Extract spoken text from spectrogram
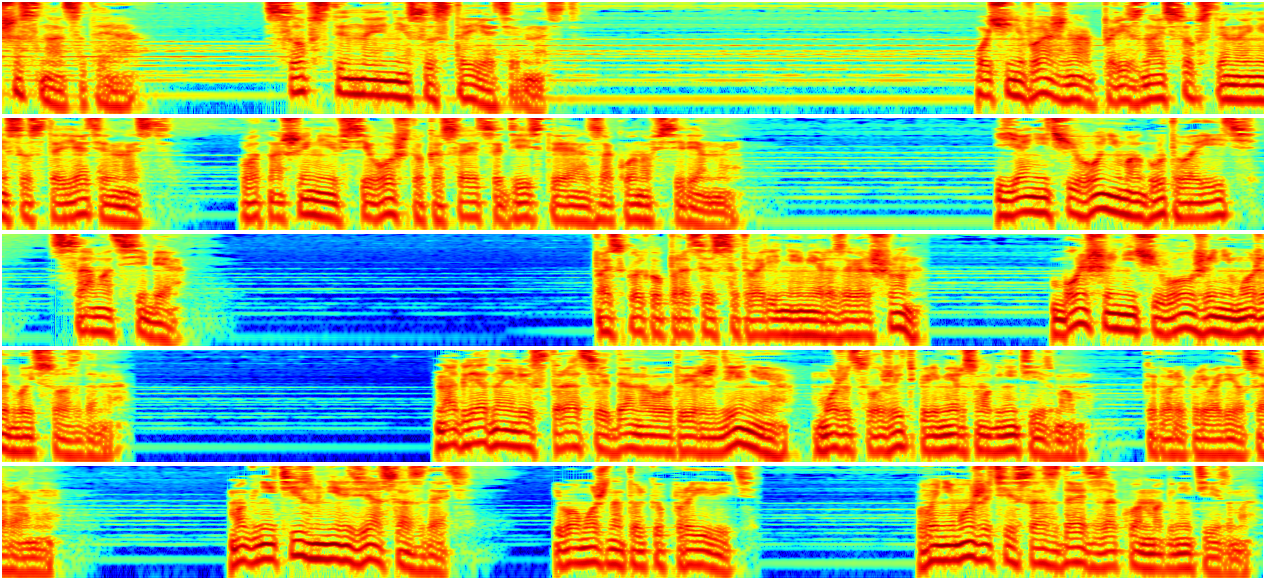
Глава 16. Собственная несостоятельность. Очень важно признать собственную несостоятельность в отношении всего, что касается действия законов Вселенной. Я ничего не могу творить сам от себя. Поскольку процесс сотворения мира завершен, больше ничего уже не может быть создано. Наглядной иллюстрацией данного утверждения может служить пример с магнетизмом, который приводился ранее. Магнетизм нельзя создать, его можно только проявить. Вы не можете создать закон магнетизма.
